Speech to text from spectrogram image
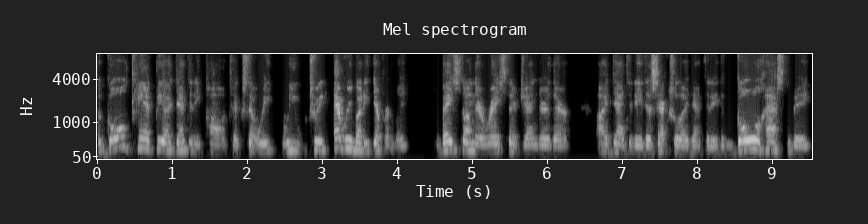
The goal can't be identity politics that we, we treat everybody differently based on their race, their gender, their identity, their sexual identity. The goal has to be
